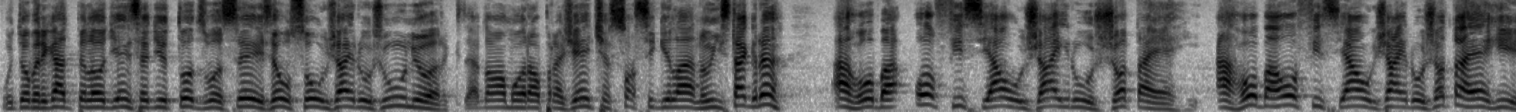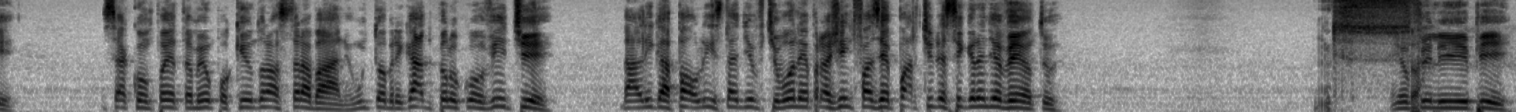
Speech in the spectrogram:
Muito obrigado pela audiência de todos vocês. Eu sou o Jairo Júnior. Quiser dar uma moral pra gente, é só seguir lá no Instagram, arroba oficialjairojr. Arroba oficialjairojr. Você acompanha também um pouquinho do nosso trabalho. Muito obrigado pelo convite da Liga Paulista de Futebol para a gente fazer parte desse grande evento. E o. Felipe.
